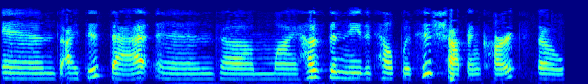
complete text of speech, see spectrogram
And I did that, and um, my husband needed help with his shopping cart, so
